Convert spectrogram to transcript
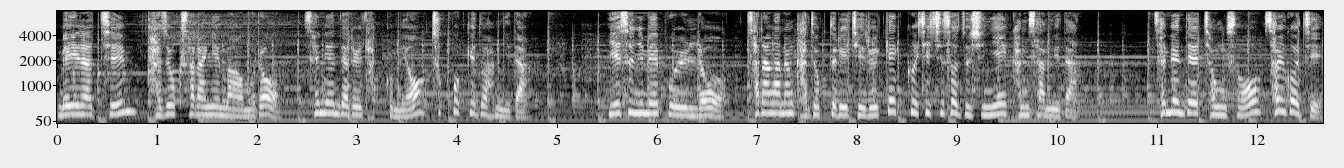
매일 아침 가족 사랑의 마음으로 세면대를 닦으며 축복기도 합니다. 예수님의 보혈로 사랑하는 가족들의 죄를 깨끗이 씻어주시니 감사합니다. 세면대 청소, 설거지,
